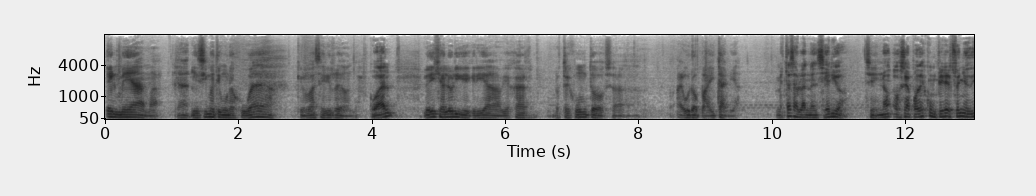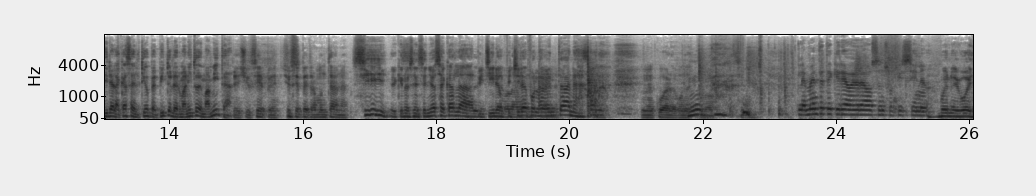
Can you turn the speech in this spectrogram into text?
Él me ama. Y encima tengo una jugada que me va a salir redonda. ¿Cuál? Le dije a Lori que quería viajar los tres juntos a, a Europa, a Italia. ¿Me estás hablando en serio? Sí. No, o sea, ¿podés cumplir el sueño de ir a la casa del tío Pepito, el hermanito de mamita? De Giuseppe, Giuseppe Tramontana. Sí, el que nos enseñó a sacar la, pichila, la pichila por la ventana. Sí, me acuerdo cuando estuvo. sí. Clemente te quiere ver a vos en su oficina. Bueno, y voy.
